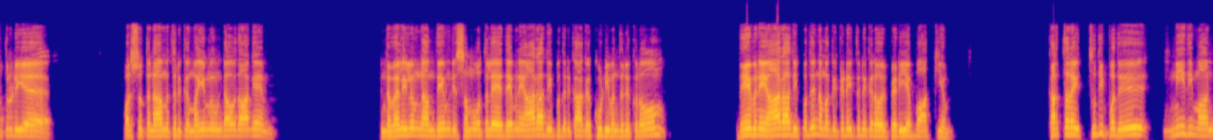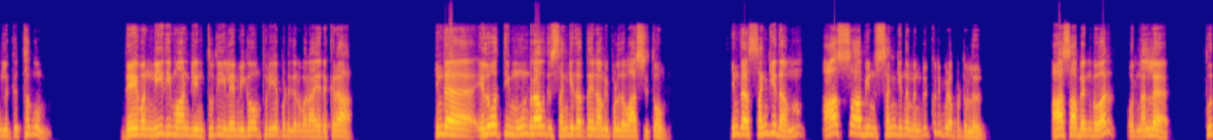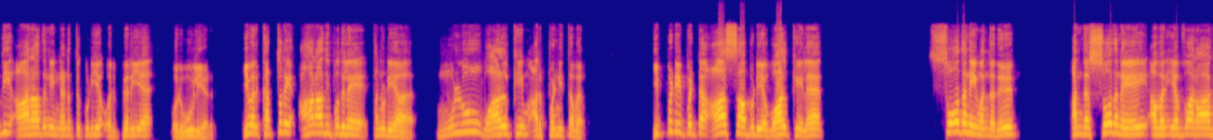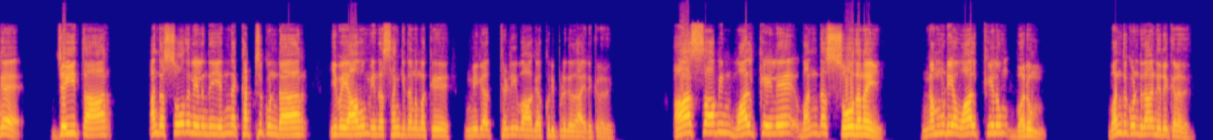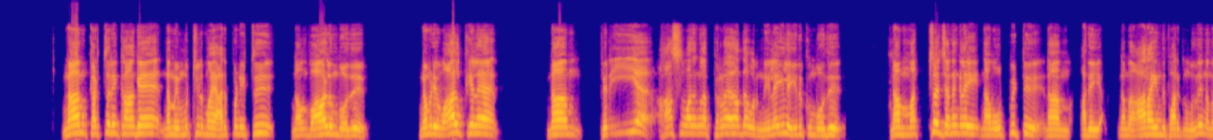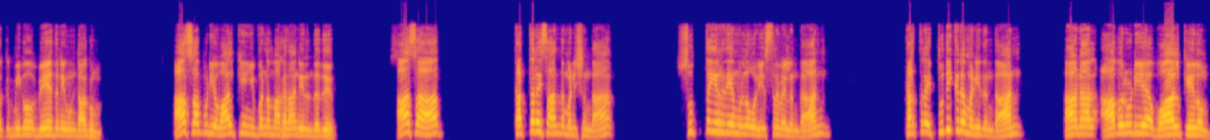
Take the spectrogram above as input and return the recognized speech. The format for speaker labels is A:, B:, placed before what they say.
A: கத்தருடைய பரிசுத்த நாமத்திற்கு மகிமை உண்டாவதாக. இந்த வேலையிலும் நாம் தேவனுடைய சமூகத்திலே தேவனை ஆராதிப்பதற்காக கூடி வந்திருக்கிறோம். தேவனை ஆராதிப்பது நமக்கு கிடைத்திருக்கிற ஒரு பெரிய பாக்கியம். கர்த்தரை துதிப்பது நீதிமான்களுக்கு தகும். தேவன் நீதிமான்களின் துதியிலே மிகவும் பிரியப்படுகிறவராய் இருக்கிறார். இந்த எழுவத்தி மூன்றாவது சங்கீதத்தை நாம் இப்பொழுது வாசித்தோம். இந்த சங்கீதம் ஆசாபின் சங்கீதம் என்று குறிப்பிடப்பட்டுள்ளது. ஆசாப் என்பவர் ஒரு நல்ல துதி ஆராதனை நடத்தக்கூடிய ஒரு பெரிய ஒரு ஊழியர். இவர் கத்தரை ஆராதிப்பதிலே தன்னுடைய முழு வாழ்க்கையும் அர்ப்பணித்தவர். இப்படிப்பட்ட ஆசாபுடைய வாழ்க்கையில சோதனை வந்தது. அந்த சோதனையை அவர் எவ்வாறாக ஜெயித்தார்? அந்த சோதனையிலிருந்து என்ன கற்றுக்கொண்டார்? இவையாவும் இந்த சங்கீதம் நமக்கு மிக தெளிவாக குறிப்பிடுகிறதா இருக்கிறது. ஆசாபின் வாழ்க்கையிலே வந்த சோதனை நம்முடைய வாழ்க்கையிலும் வரும். வந்து கொண்டுதான் இருக்கிறது. நாம் கர்த்தருக்காக நம்மை முற்றிலுமாய் அர்ப்பணித்து நாம் வாழும்போது நம்முடைய வாழ்க்கையில நாம் பெரிய ஆசீர்வாதங்களா பெறாத ஒரு நிலையில இருக்கும்போது நாம் மற்ற ஜனங்களை நாம் ஒப்பிட்டு நாம் அதை நம்ம ஆராய்ந்து பார்க்கும்போது நமக்கு மிகவும் வேதனை உண்டாகும். ஆசாப்புடைய வாழ்க்கையும் இவ்வண்ணமாக தான் இருந்தது. ஆசா கத்தரை சார்ந்த மனுஷன்தான். சுத்த இருதயம் உள்ள ஒரு இஸ்ரவேலன் தான். கர்த்தரை துதிக்கிற மனிதன் தான். ஆனால் அவருடைய வாழ்க்கையிலும்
